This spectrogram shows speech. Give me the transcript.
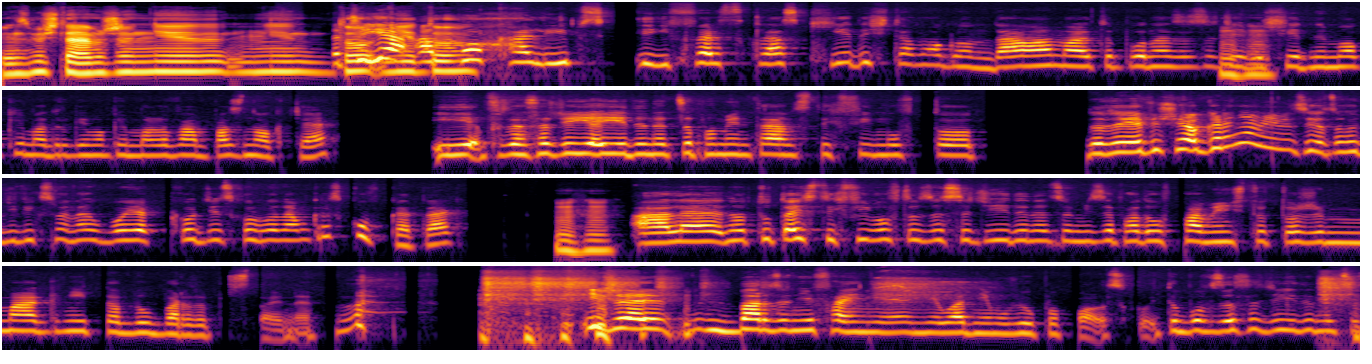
więc myślałem, że nie, nie do... Znaczy ja nie do... Apokalips i First Class kiedyś tam oglądałam, ale to było na zasadzie, Mhm. wiesz, jednym okiem, a drugim okiem malowałam paznokcie. I w zasadzie ja jedyne, co pamiętałam z tych filmów, to... No to ja wiesz, ja ogarniam mniej więcej o co chodzi w X-Menach, bo jako dziecko oglądałam kreskówkę, tak? Mhm. Ale no tutaj z tych filmów to w zasadzie jedyne, co mi zapadło w pamięć, to to, że Magneto był bardzo przystojny. I że bardzo niefajnie, nieładnie mówił po polsku. I to było w zasadzie jedyne, co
